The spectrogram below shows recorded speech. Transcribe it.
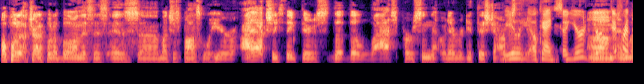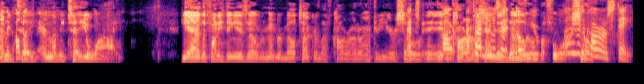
I'll put I'll try to put a bow on this as as uh, much as possible here. I actually think there's the the last person that would ever get this job. Really? Okay, so you're you're um, different than the public. You, and let me tell you why. Yeah, the funny thing is though, remember Mel Tucker left Colorado after a year, so it, Colorado's had this at, done oh, to him before. Oh, so Colorado State.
